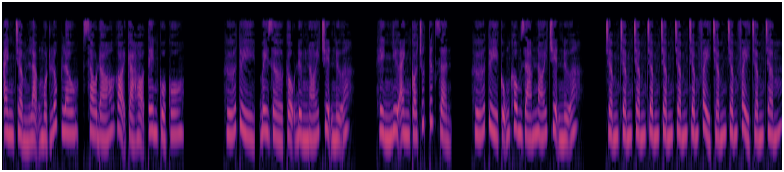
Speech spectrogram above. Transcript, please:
Anh trầm lặng một lúc lâu, sau đó gọi cả họ tên của cô. Hứa tùy, bây giờ cậu đừng nói chuyện nữa. Hình như anh có chút tức giận. Hứa tùy cũng không dám nói chuyện nữa. Chấm chấm chấm chấm chấm chấm chấm phẩy chấm chấm phẩy chấm chấm.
